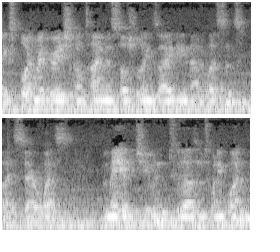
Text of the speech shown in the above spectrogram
Exploring Recreational Time and Social Anxiety in Adolescence by Sarah West, May of June 2021,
